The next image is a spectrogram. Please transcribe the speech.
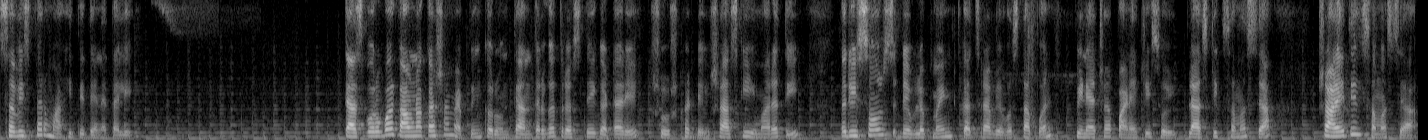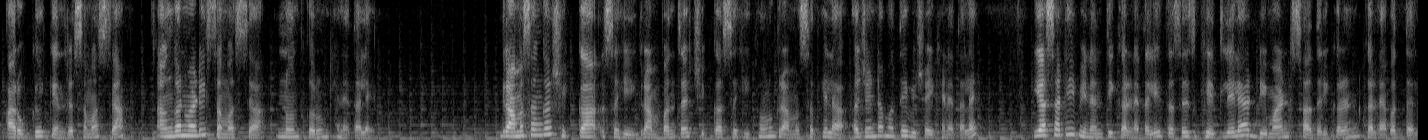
सविस्तर माहिती देण्यात आली. त्याचबरोबर गावनकाशा मॅपिंग करून त्या अंतर्गत रस्ते गटारे शोषखड्डे शासकीय इमारती रिसोर्स डेव्हलपमेंट कचरा व्यवस्थापन पिण्याच्या पाण्याची सोय प्लास्टिक समस्या शाळेतील समस्या आरोग्य केंद्र समस्या अंगणवाडी समस्या नोंद करून घेण्यात आल्या ग्रामसंघ शिक्का सही ग्रामपंचायत शिक्का सही घेऊन ग्रामसभेला अजेंडामध्ये विषय घेण्यात आलाय. यासाठी विनंती करण्यात आली. तसेच घेतलेल्या डिमांड सादरीकरण करण्याबद्दल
